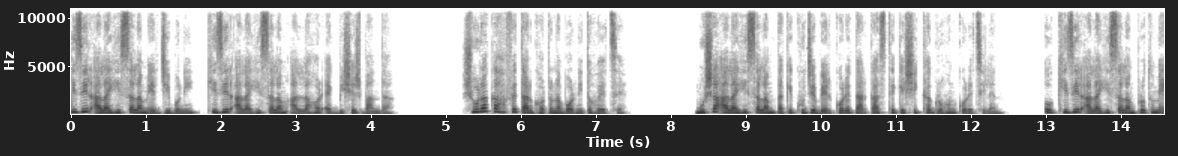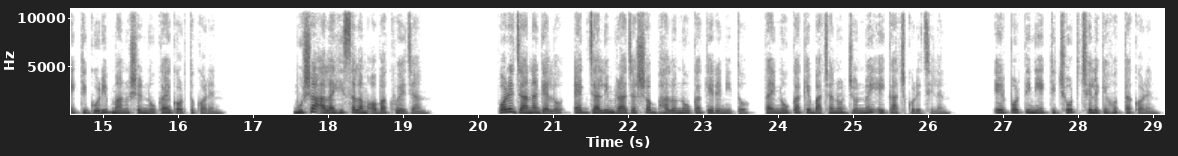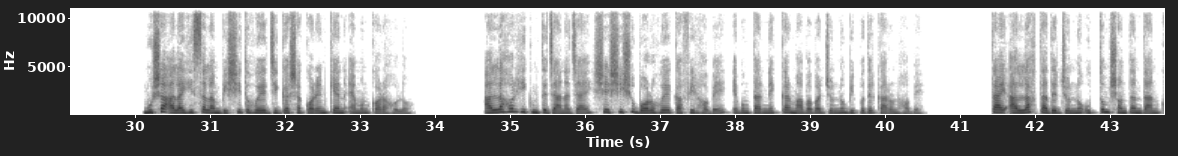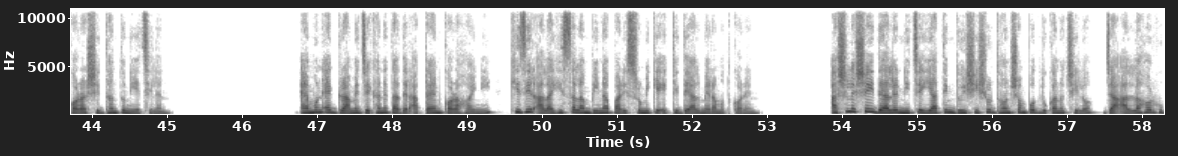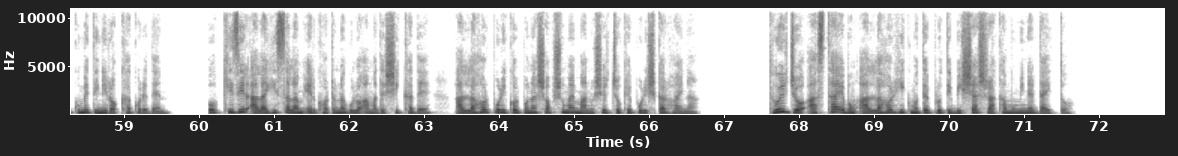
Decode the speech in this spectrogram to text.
খিজির আলাইহিসাল্লাম এর জীবনী, খিজির আলাইহিসাল্লাম আল্লাহর এক বিশেষ বান্দা। সুরা কাহফে তার ঘটনা বর্ণিত হয়েছে। মুসা আলাইহিসাল্লাম তাকে খুঁজে বের করে তার কাছ থেকে শিক্ষা গ্রহণ করেছিলেন। ও খিজির আলাইহিসাল্লাম প্রথমে একটি গরিব মানুষের নৌকায় গর্ত করেন। মুসা আলাইহিসাল্লাম অবাক হয়ে যান। পরে জানা গেল, এক জালিম রাজা সব ভালো নৌকা কেড়ে নিত, তাই নৌকাকে বাঁচানোর জন্যই এই কাজ করেছিলেন। এরপর তিনি একটি ছোট ছেলেকে হত্যা করেন। মুসা আলাইহিসাল্লাম বিস্মিত হয়ে জিজ্ঞাসা করেন, কেন এমন করা হল? আল্লাহর হিকমতে জানা যায়, সে শিশু বড় হয়ে কাফির হবে এবং তার নেককার মা বাবার জন্য বিপদের কারণ হবে। তাই আল্লাহ তাদের জন্য উত্তম সন্তান দান করার সিদ্ধান্ত নিয়েছিলেন। এমন এক গ্রামে যেখানে তাদের আপ্যায়ন করা হয়নি, খিজির আলাইহিসাল্লাম বিনা পারিশ্রমিকে একটি দেয়াল মেরামত করেন। আসলে সেই দেয়ালের নিচে ইয়াতিম দুই শিশুর ধনসম্পদ লুকানো ছিল, যা আল্লাহর হুকুমে তিনি রক্ষা করে দেন। ও খিজির আলাহিসাল্লাম এর ঘটনাগুলো আমাদের শিক্ষা দেয়, আল্লাহর পরিকল্পনা সবসময় মানুষের চোখে পরিষ্কার হয় না। ধৈর্য, আস্থা এবং আল্লাহর হিকমতের প্রতি বিশ্বাস রাখা মুমিনের দায়িত্ব।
